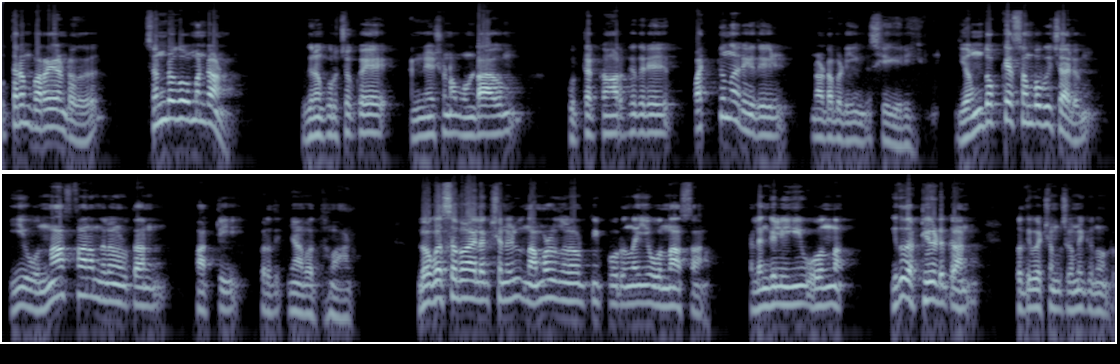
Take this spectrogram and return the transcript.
ഉത്തരം പറയേണ്ടത് സെൻട്രൽ ഗവൺമെന്റാണ്. ഇതിനെക്കുറിച്ചൊക്കെ അന്വേഷണം ഉണ്ടാകും. കുറ്റക്കാർക്കെതിരെ പറ്റുന്ന രീതിയിൽ നടപടിയും സ്വീകരിക്കും. എന്തൊക്കെ സംഭവിച്ചാലും ഈ ഒന്നാം സ്ഥാനം നിലനിർത്താൻ പാർട്ടി പ്രതിജ്ഞാബദ്ധമാണ്. ലോക്സഭാ ഇലക്ഷനിൽ നമ്മൾ നിലനിർത്തിപ്പോരുന്ന ഈ ഒന്നാം സ്ഥാനം അല്ലെങ്കിൽ ഈ ഒന്ന് ഇത് തട്ടിയെടുക്കാൻ പ്രതിപക്ഷം ശ്രമിക്കുന്നുണ്ട്.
